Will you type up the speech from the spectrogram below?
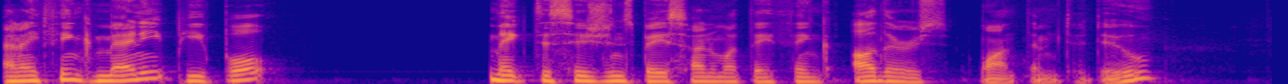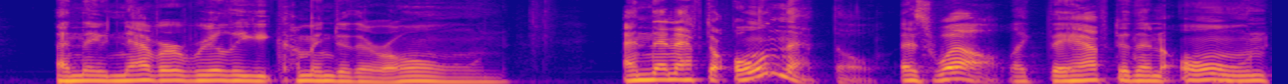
And I think many people make decisions based on what they think others want them to do. And they never really come into their own and then have to own that though as well. Like they have to then own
